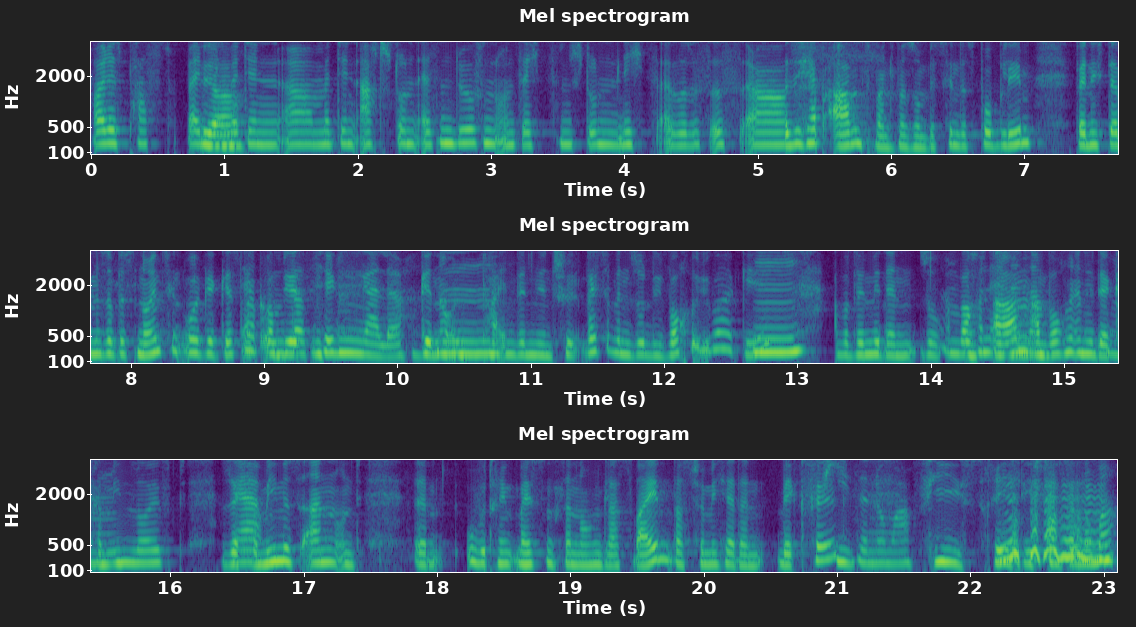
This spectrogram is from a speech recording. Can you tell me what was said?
Aber das passt bei Ja. mir mit den, äh, mit den acht Stunden essen dürfen und 16 Stunden nichts. Also das ist, äh, Also ich habe abends manchmal so ein bisschen das Problem, wenn ich dann so bis 19 Uhr gegessen habe und wir das Hüngerle. Genau, und vor allem, wenn wir ein schön, weißt du, wenn so die Woche über geht's, aber wenn wir dann so Am uns Wochenende, abends, ne? am Wochenende der Kamin läuft, also der Ja. Kamin ist an und ähm, Uwe trinkt meistens dann noch ein Glas Wein, was für mich ja dann wegfällt. Fiese Nummer. Fies, richtig fiese Nummer.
